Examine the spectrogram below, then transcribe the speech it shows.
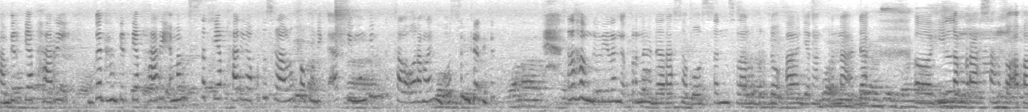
hampir tiap hari. Bukan hampir tiap hari emang setiap hari aku tuh selalu komunikasi. Mungkin kalau orang lain bosen kan ya. Alhamdulillah nggak pernah ada rasa bosen selalu berdoa. Jangan pernah ada uh, hilang rasa atau apa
